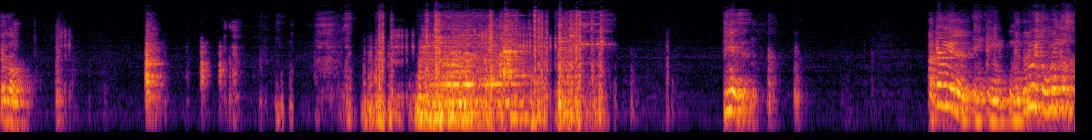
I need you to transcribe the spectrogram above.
Perdón. Fíjense. En el, en, el Perú en estos momentos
